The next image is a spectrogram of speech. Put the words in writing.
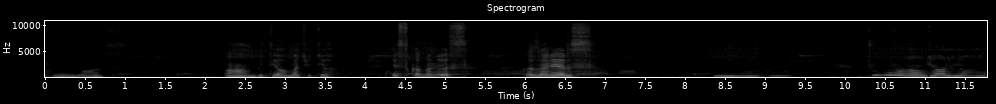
Puh az. Aha bitiyor. Maç bitiyor. Yes kazanıyoruz. Kazanıyoruz. Hmm. Dur gel gel.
